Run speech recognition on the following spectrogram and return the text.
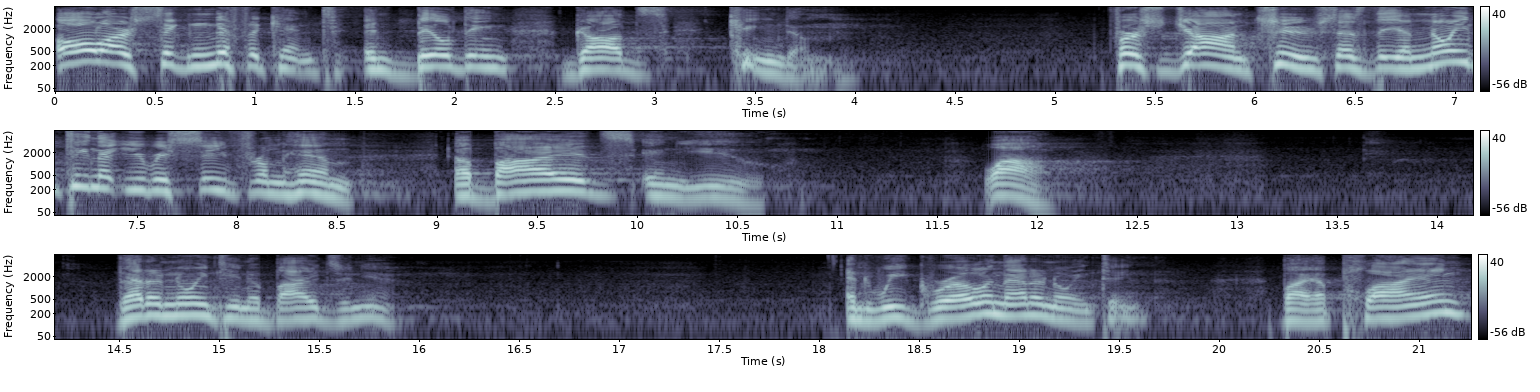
All are significant in building God's kingdom. 1 John 2 says, The anointing that you receive from him abides in you. Wow. That anointing abides in you. And we grow in that anointing by applying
